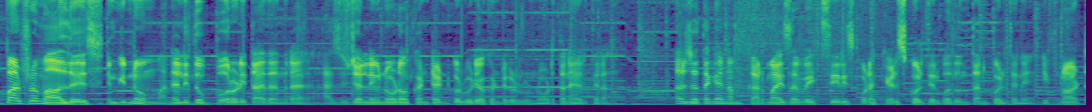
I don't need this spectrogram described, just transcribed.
apart from all this ನಿಮ್ಗೆ ಇನ್ನೂ ಮನೇಲಿದ್ದು ಬೋರ್ ಹೊಡಿತಾ ಇದೆ ಅಂದ್ರೆ ಆಸ್ ಯೂಶಲ್ ನೀವು ನೋಡೋ ಕಂಟೆಂಟ್ಗಳು ವಿಡಿಯೋ ಕಂಟೆಂಟ್ಗಳು ನೋಡ್ತಾನೆ ಇರ್ತೀರಾ? ಅದ್ರ ಜೊತೆಗೆ ನಮ್ಮ ಕರ್ಮ ಇಸ್ ಅ ವೇಟ್ ಸೀರೀಸ್ ಕೂಡ ಕೇಳಿಸ್ಕೊಳ್ತಿರ್ಬೋದು ಅಂತ ಅನ್ಕೊಳ್ತೀನಿ. ಇಫ್ ನಾಟ್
